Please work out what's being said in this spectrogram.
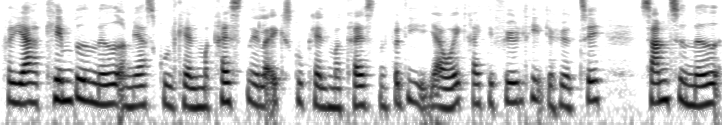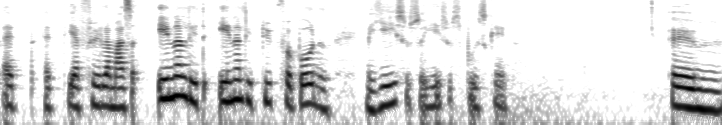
For jeg har kæmpet med, om jeg skulle kalde mig kristen eller ikke skulle kalde mig kristen, fordi jeg jo ikke rigtig følte helt, jeg hørte til, samtidig med, at, at jeg føler mig så inderligt, inderligt dybt forbundet med Jesus og Jesus budskab. Øhm,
